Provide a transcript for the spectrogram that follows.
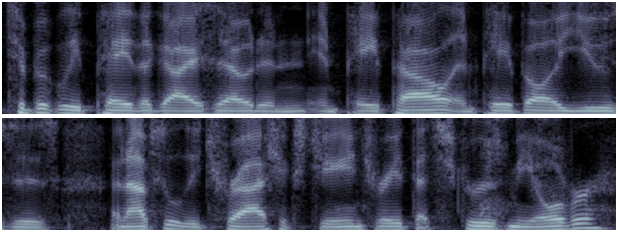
typically pay the guys out in, in PayPal, and PayPal uses an absolutely trash exchange rate that screws me over.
